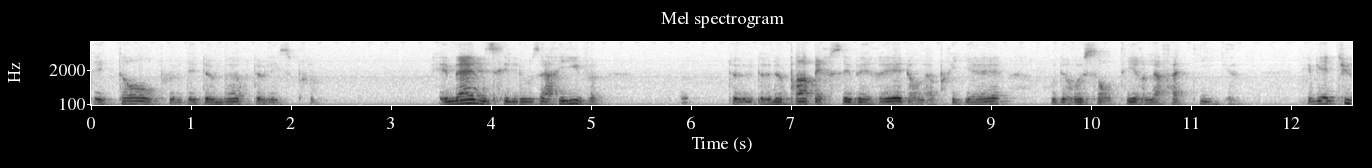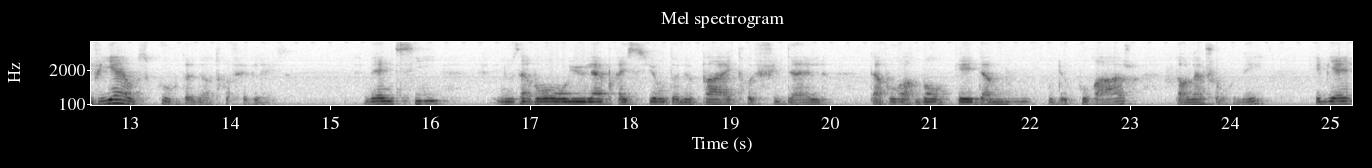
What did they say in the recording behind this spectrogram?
des temples, des demeures de l'Esprit. Et même s'il nous arrive de, de, ne pas persévérer dans la prière ou de ressentir la fatigue, eh bien tu viens au secours de notre faiblesse même si nous avons eu l'impression de ne pas être fidèles, d'avoir manqué d'amour ou de courage dans la journée, eh bien,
